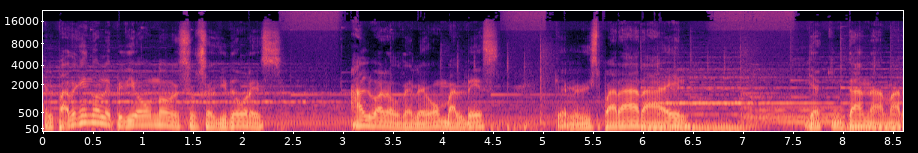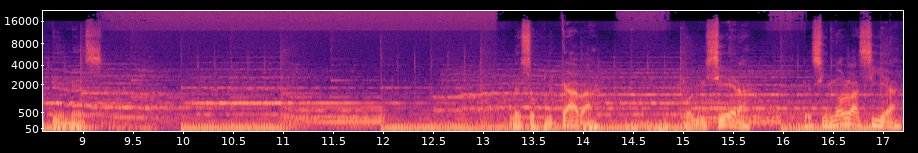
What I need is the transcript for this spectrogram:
El padrino le pidió a uno de sus seguidores, Álvaro de León Valdés, que le disparara a él y a Quintana Martínez. Le suplicaba que lo hiciera, que si no lo hacía,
